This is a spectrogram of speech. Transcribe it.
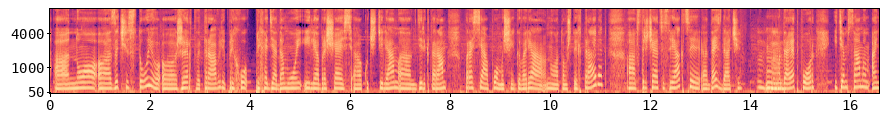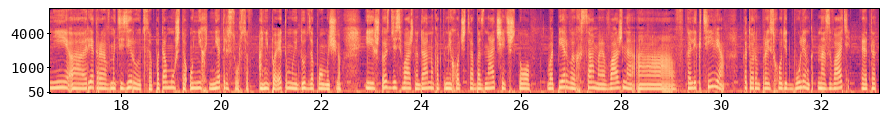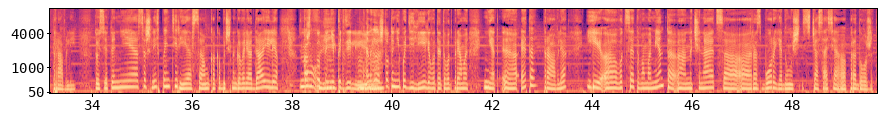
А, Но а, зачастую а, жертвы травли, прихо- приходя домой или обращаясь а, к учителям, а, к директорам, прося помощи и говоря ну, о том, что их травят, а, встречаются с реакцией а, «дай сдачи», Мгм. дай отпор, и тем самым они а, ретравматизируются, потому что у них нет ресурсов, они поэтому идут за помощью. И что здесь важно, да, ну как-то мне хочется обозначить, что во-первых, самое важное а, в коллективе, в котором происходит буллинг, назвать это травлей. То есть это не сошлись по интересам, как обычно говорят, да, или ну, что-то не поделили. Что-то не поделили, вот это вот прямо. Нет, э, это травля. И э, вот с этого момента э, начинается разбор. Я думаю, сейчас Ася продолжит.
